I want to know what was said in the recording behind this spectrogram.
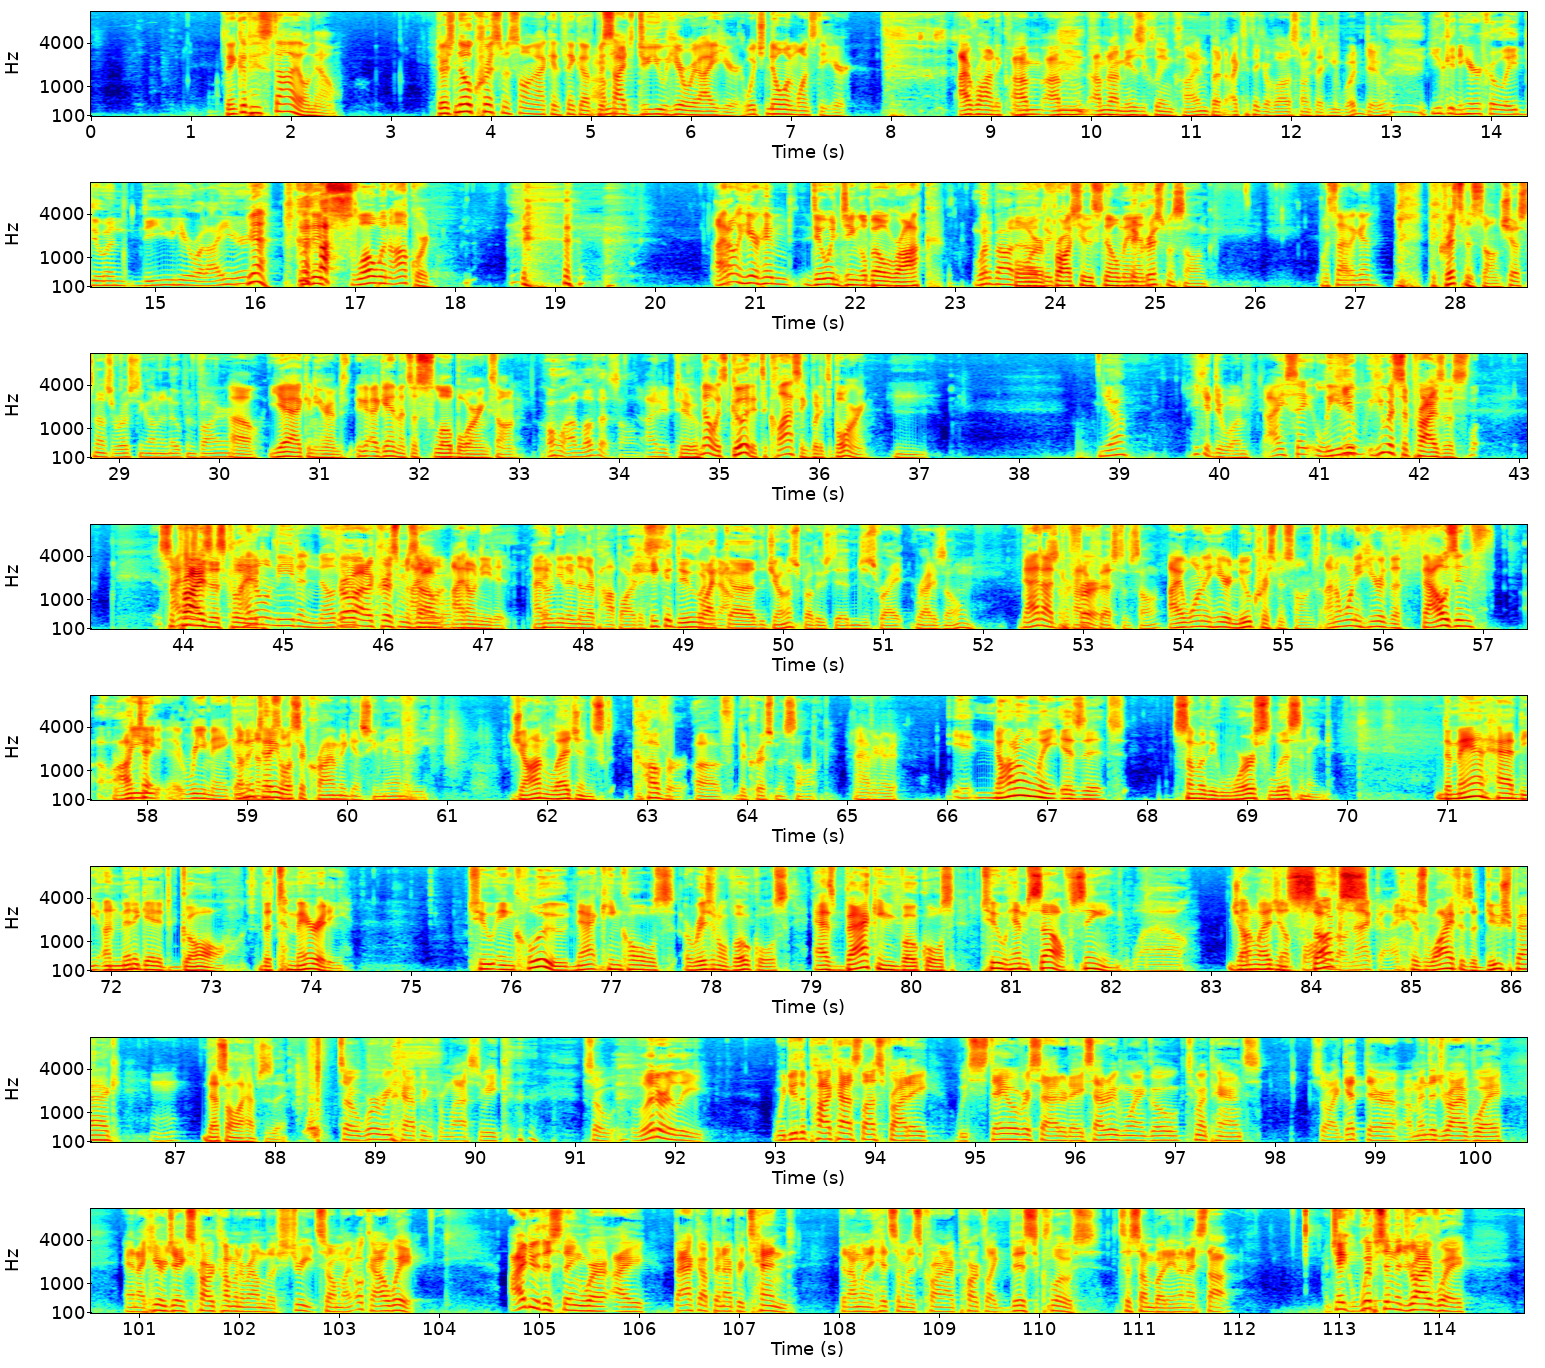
Think of his style now. There's no Christmas song I can think of I'm- besides "Do You Hear What I Hear," which no one wants to hear. Ironically, I'm I'm I'm not musically inclined, but I can think of a lot of songs that he would do. You can hear Khalid doing. Do you hear what I hear? yeah, because it's slow and awkward. I don't hear him doing "Jingle Bell Rock" What about or uh, the, "Frosty the Snowman." the Christmas song? What's that again? The Christmas song. Chestnuts roasting on an open fire. Oh, yeah, I can hear him. Again, that's a slow, boring song. oh, I love that song. I do too. No, it's good. It's a classic, but it's boring. Mm. Yeah. He could do one. I say leave He it. he would surprise us. Surprise us, Khalid. I don't need another. Throw out a Christmas I don't, album. I don't need it. I don't need another pop artist. He could do putting like out. uh, the Jonas Brothers did and just write write his own. That. I'd some prefer. kind of festive song. I want to hear new Christmas songs. I don't want to hear the thousandth oh, I'll re- ta- remake. let me tell you song. what's a crime against humanity. John Legend's cover of the Christmas song. I haven't heard it. It not only is it some of the worst listening, the man had the unmitigated gall, the temerity, to include Nat King Cole's original vocals as backing vocals to himself singing. Wow. John The- Legend the sucks. on that guy. His wife is a douchebag. Mm-hmm. That's all I have to say. So we're recapping from last week. So literally, we do the podcast last Friday. We stay over Saturday. Saturday morning, I go to my parents. So I get there. I'm in the driveway, and I hear Jake's car coming around the street. So I'm like, okay, I'll wait. I do this thing where I back up and I pretend that I'm going to hit someone's car, and I park like this close to somebody, and then I stop. Jake whips in the driveway,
